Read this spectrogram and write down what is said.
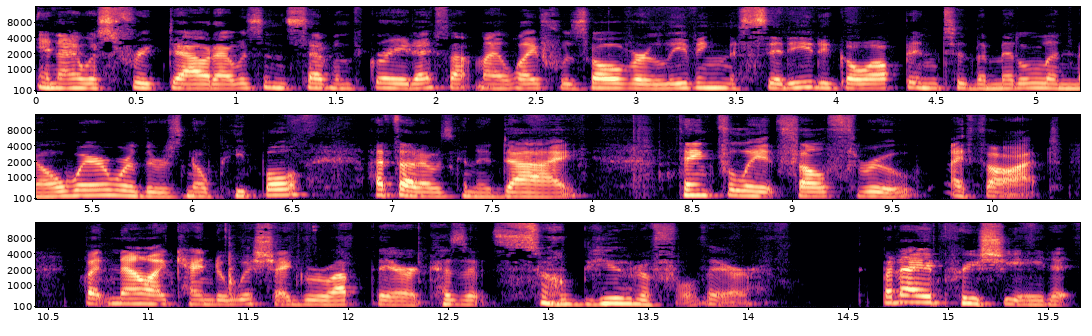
and I was freaked out. I was in seventh grade. I thought my life was over, leaving the city to go up into the middle of nowhere where there's no people. I thought I was going to die. Thankfully, it fell through, I thought. But now I kind of wish I grew up there because it's so beautiful there. But I appreciate it.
